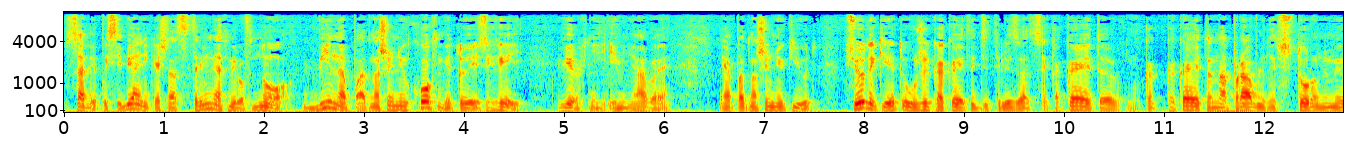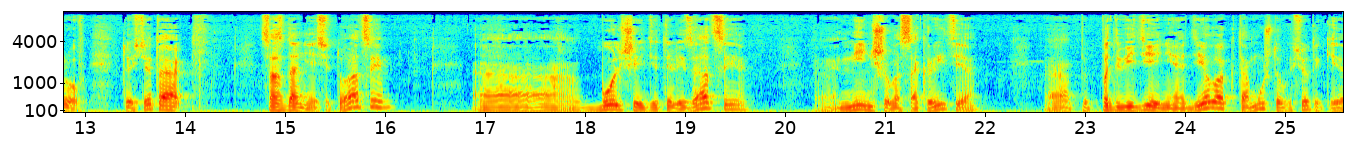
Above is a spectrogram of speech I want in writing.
сами по себе, они, конечно, отстранены от миров, но бина по отношению к хохме, то есть гей, верхний имени Авая, Э, по отношению к Юд, все-таки это уже какая-то детализация, какая-то как, какая направленность в сторону миров. То есть это создание ситуации, э, большей детализации, э, меньшего сокрытия, э, подведения дела к тому, чтобы все-таки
